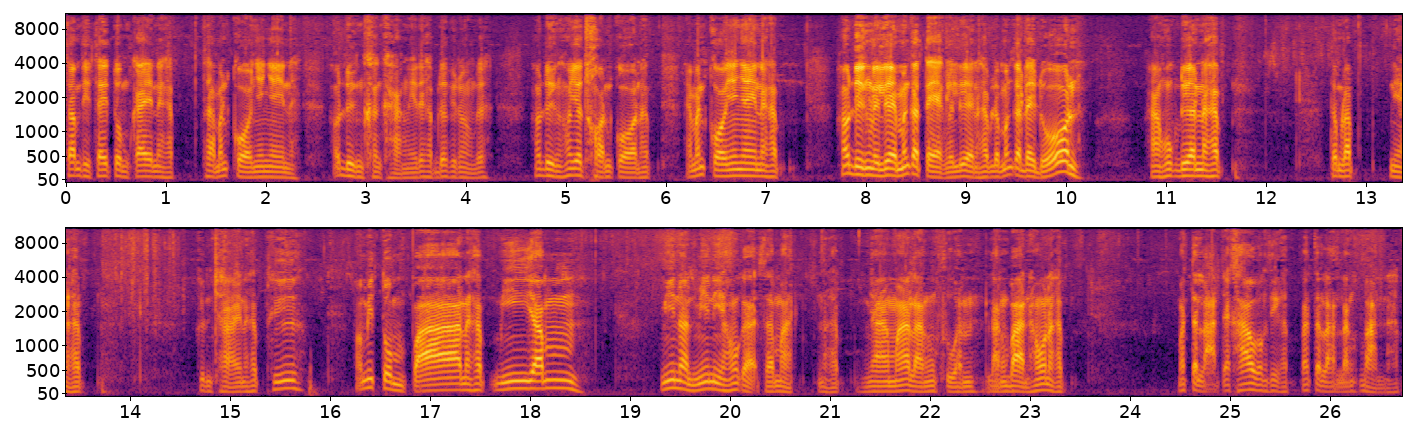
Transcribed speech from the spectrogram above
จำที่ใส่ต้มไก่นะครับ ถ้ามันก่อใหญ่ๆนะเขาดึงข้างๆนี่นะครับเด้อพี่น้องเด้อเขาดึงเขาจะถอนกอนะครับให้มันกอใหญ่ๆนะครับเขาดึงเรื่อยๆมันก็แตกเรื่อยๆนะครับแล้วมันก็ได้โดน ห่างหกเดือนนะครับสำหรับเนี่ยครับขึ้นชายนะครับ คือเขามีต้มปลานะครับ มียำมีนั่นมีนี่เขาก็สามารถนะครับยางมาหลังสวนหลังบ้านเขานะครับมาตลาดจะเข้าบางทีครับมาตลาดหลังบ้านนะครับ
